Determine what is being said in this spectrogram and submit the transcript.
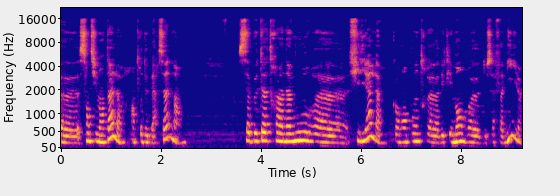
euh, sentimentale entre deux personnes. Ça peut être un amour euh, filial qu'on rencontre avec les membres de sa famille.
